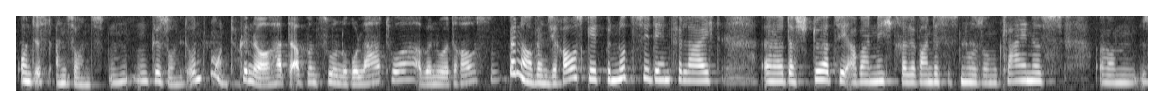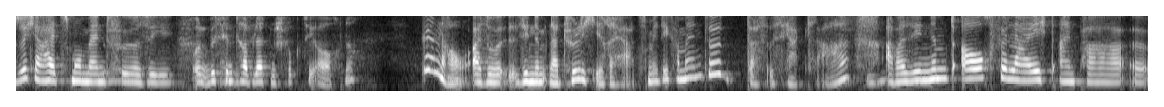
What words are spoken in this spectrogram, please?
und ist ansonsten gesund und munter. Genau, hat ab und zu einen Rollator, aber nur draußen. Genau, wenn sie rausgeht, benutzt sie den vielleicht. Mhm. Äh, das stört sie aber nicht relevant. Das ist nur so ein kleines ähm, Sicherheitsmoment für sie. Und ein bisschen und Tabletten schluckt sie auch, ne? Genau, also sie nimmt natürlich ihre Herzmedikamente, das ist ja klar, mhm. aber sie nimmt auch vielleicht ein paar äh,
